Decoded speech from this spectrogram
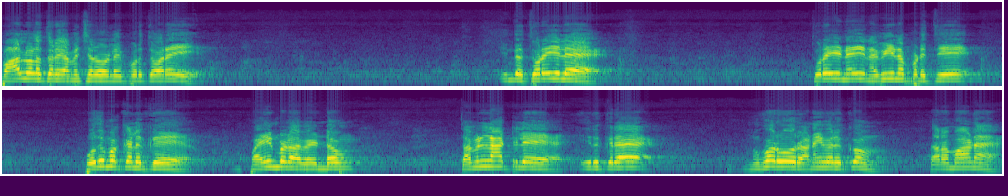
பால்வளத்துறை அமைச்சர் அவர்களை பொறுத்தவரை இந்த துறையில் துறையினை நவீனப்படுத்தி பொதுமக்களுக்கு பயன்பட வேண்டும். தமிழ்நாட்டிலே இருக்கிற நுகர்வோர் அனைவருக்கும் தரமான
